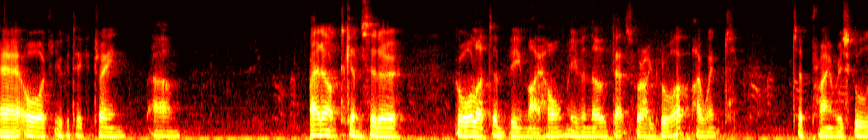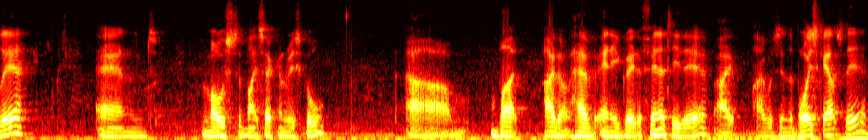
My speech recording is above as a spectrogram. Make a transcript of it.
uh, or you could take a train. Um, I don't consider Gawler to be my home, even though that's where I grew up. I went to primary school there and most of my secondary school. Um, but I don't have any great affinity there. I, I was in the Boy Scouts there.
